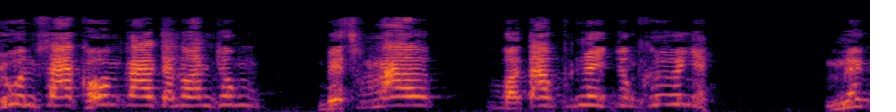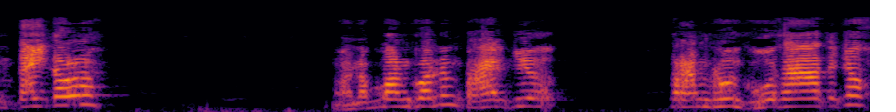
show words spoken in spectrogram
យួនសាក្រុមកាលចំនួនជុំវាស្មើបើតាមភ្នែកខ្ញុំឃើញនឹងដៃដល់មកតំបន់គាត់នឹងប្រហែលជា500គ្រួសារទៅចុះ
